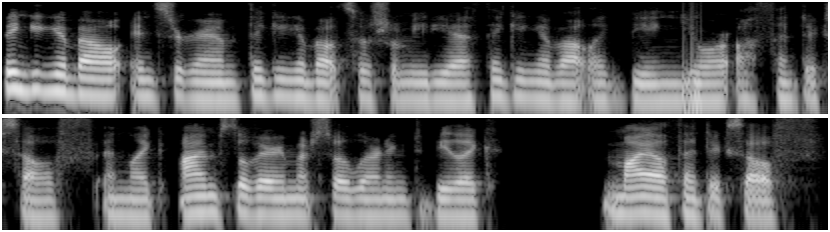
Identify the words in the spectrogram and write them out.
thinking about Instagram, thinking about social media, thinking about like being your authentic self. And like I'm still very much so learning to be like my authentic self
